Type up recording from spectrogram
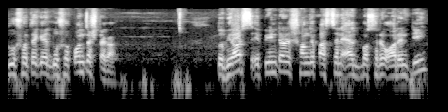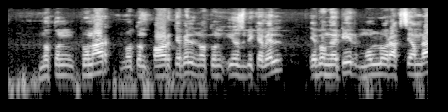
দুশো থেকে দুশো পঞ্চাশ টাকা। তো ভিওর্স এই প্রিন্টারের সঙ্গে পাচ্ছেন এক বছরের ওয়ারেন্টি নতুন টোনার নতুন পাওয়ার কেবেল নতুন ইউএসবি কেবেল এবং এটির মূল্য রাখছি আমরা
